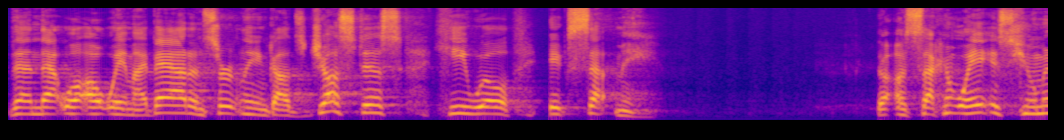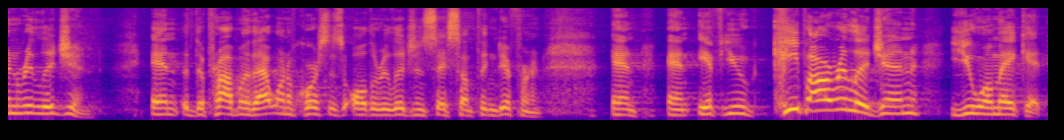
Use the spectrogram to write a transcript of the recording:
then that will outweigh my bad, and certainly in God's justice, He will accept me. A second way is human religion. And the problem with that one, of course, is all the religions say something different. And, and if you keep our religion, you will make it.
